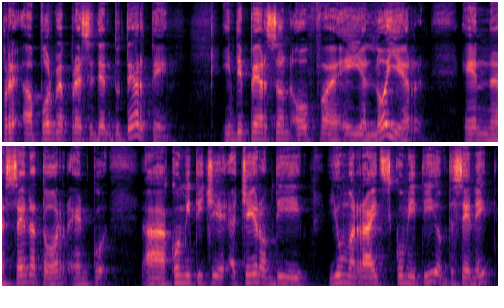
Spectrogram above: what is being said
pre- uh, former President Duterte in the person of uh, a lawyer and uh, senator and co- uh, committee cha- uh, chair of the Human Rights Committee of the Senate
